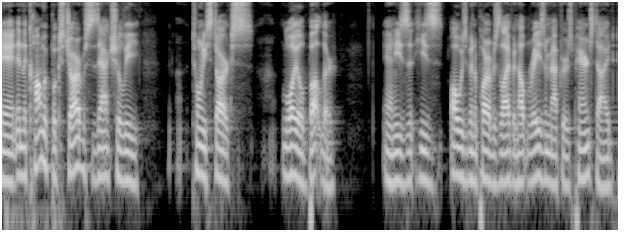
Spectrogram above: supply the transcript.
And in the comic books, Jarvis is actually uh, Tony Stark's loyal butler, and he's he's always been a part of his life and helped raise him after his parents died.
